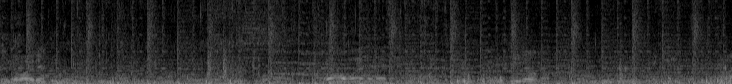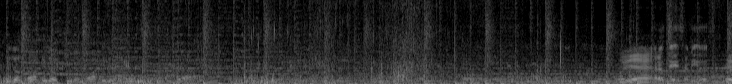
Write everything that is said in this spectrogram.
Lindo bagre. Oh, bueno, bueno. Chino. Trabájelo, trabájelo, chino, trabájelo. Muy bien. Para ustedes, amigos. Qué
